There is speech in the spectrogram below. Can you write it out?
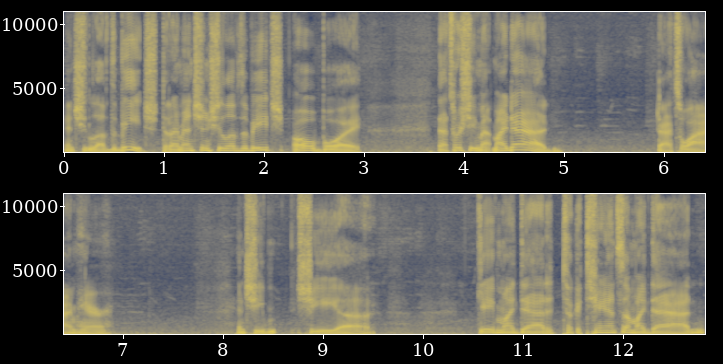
And she loved the beach. Did I mention she loved the beach? Oh boy. That's where she met my dad. That's why I'm here. And she she uh, gave my dad took a chance on my dad.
